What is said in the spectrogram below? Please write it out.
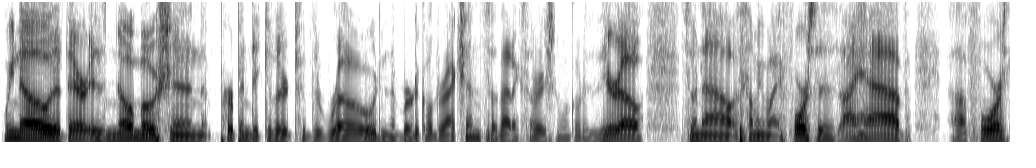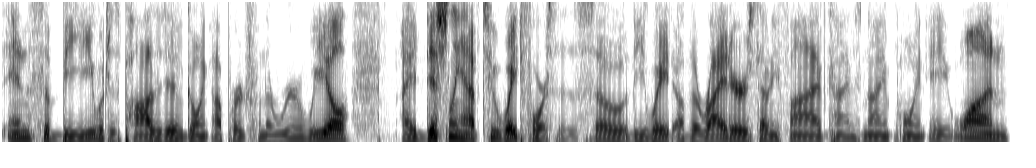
we know that there is no motion perpendicular to the road in the vertical direction, so that acceleration will go to zero. So now summing my forces, I have a force N sub B, which is positive going upward from the rear wheel. I additionally have two weight forces. So the weight of the rider, 75 times 9.81, and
